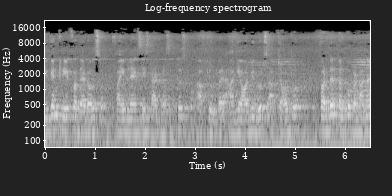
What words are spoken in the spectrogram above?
you can create for that also five lakh से स्टार्ट कर सकते हो उसको आपके ऊपर आगे और भी ग्रुप्स आप चाहो तो फर्दर कल को बढ़ाना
